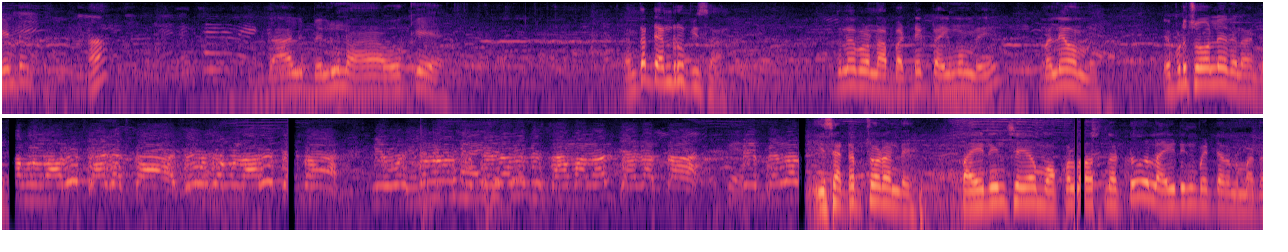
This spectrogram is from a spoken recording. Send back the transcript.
ఏంటి? గాలి బెలూనా? ఓకే. ఎంత? టెన్ రూపీసా? ఇందులో బ్రో నా బర్త్డేకి టైం ఉంది? భలే ఉంది. ఎప్పుడు చూడలేదు ఇలాంటి ఈ సెటప్ చూడండి. పైనుంచి ఏమో మొక్కలు వస్తున్నట్టు లైటింగ్ పెట్టారు అనమాట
